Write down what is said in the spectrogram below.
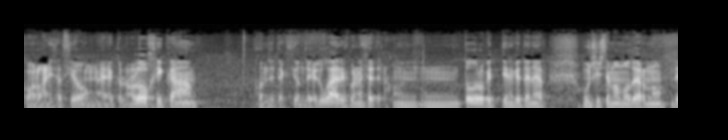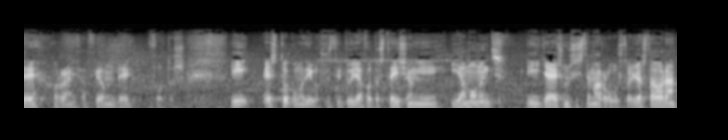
con organización eh, cronológica, con detección de lugares, bueno, etcétera. todo lo que tiene que tener un sistema moderno de organización de fotos. Y esto, como digo, sustituye a PhotoStation y, y a Moments y ya es un sistema robusto. Yo hasta ahora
